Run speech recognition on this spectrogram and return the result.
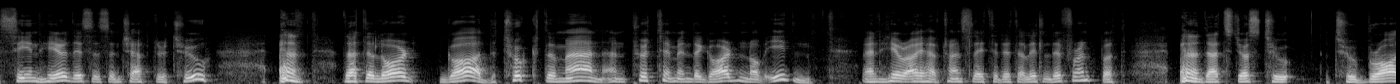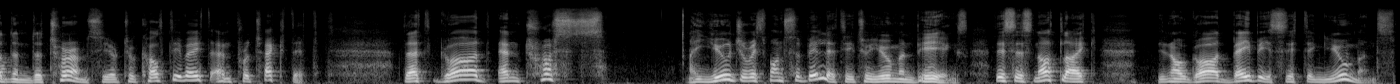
scene here. This is in chapter 2 that the Lord God took the man and put him in the Garden of Eden. And here I have translated it a little different, but that's just to to broaden the terms here, to cultivate and protect it. That God entrusts a huge responsibility to human beings. This is not like, you know, God babysitting humans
